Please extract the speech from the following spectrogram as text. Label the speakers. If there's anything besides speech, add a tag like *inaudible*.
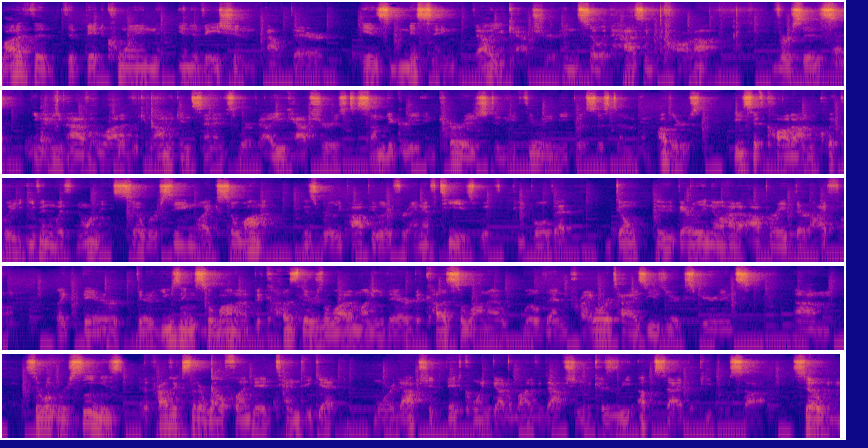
Speaker 1: lot of the, the Bitcoin innovation out there is missing value capture. And so it hasn't caught up versus you know you have a lot of economic incentives where value capture is to some degree encouraged in the ethereum ecosystem and others these have caught on quickly even with normies so we're seeing like solana is really popular for nfts with people that don't barely know how to operate their iphone like they're they're using solana because there's a lot of money there because solana will then prioritize user experience um, so what we're seeing is the projects that are well funded tend to get more adoption. Bitcoin got a lot of adoption because of the upside that people saw. So mm-hmm.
